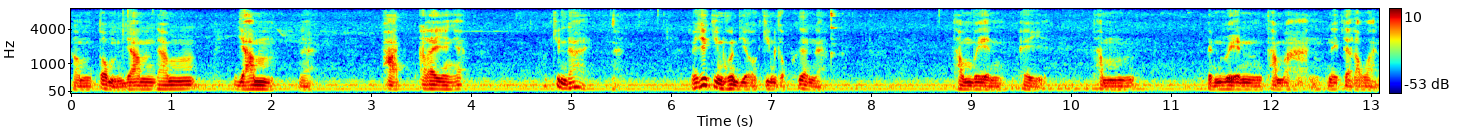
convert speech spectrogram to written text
ทำต้มยำทำยำนะผัดอะไรอย่างเงี้ยก็กินได้นะไม่ใช่กินคนเดียวกินกับเพื่อนนะ ทำเวรไอ้ทำเป็นเวรทำอาหารในแต่ละวัน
